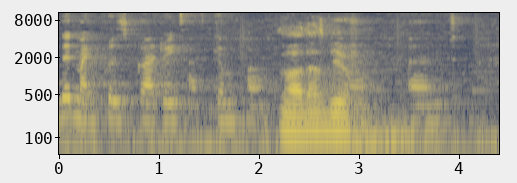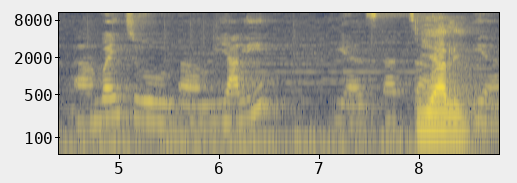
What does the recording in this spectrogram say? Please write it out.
Did my postgraduate at GIMPA Wow, that's beautiful. and um, went to um, Yali. Yes, that's um, Yali. Yeah,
